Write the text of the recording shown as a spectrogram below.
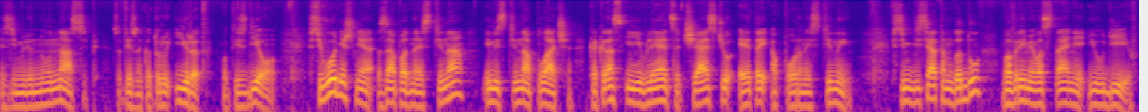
земляную насыпь, соответственно, которую Ирод вот и сделал. Сегодняшняя западная стена или стена плача как раз и является частью этой опорной стены – в 70 году, во время восстания иудеев,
